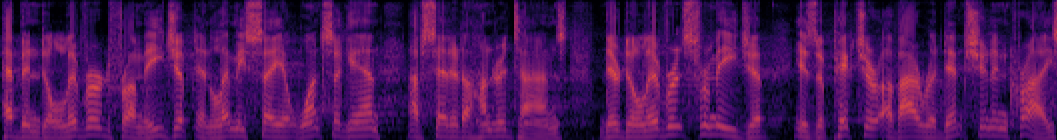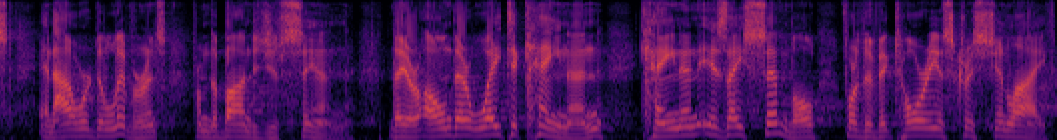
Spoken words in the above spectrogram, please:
have been delivered from Egypt, and let me say it once again. I've said it a hundred times. Their deliverance from Egypt is a picture of our redemption in Christ and our deliverance from the bondage of sin. They are on their way to Canaan. Canaan is a symbol for the victorious Christian life.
